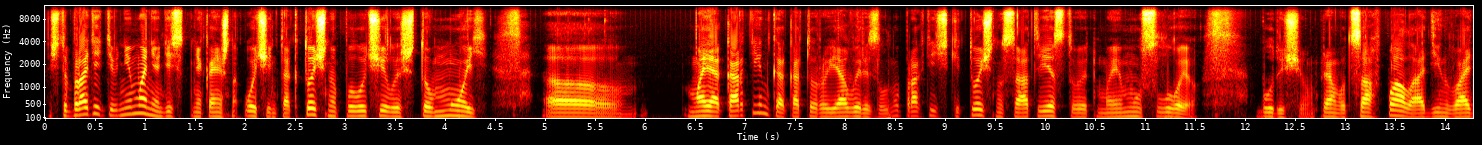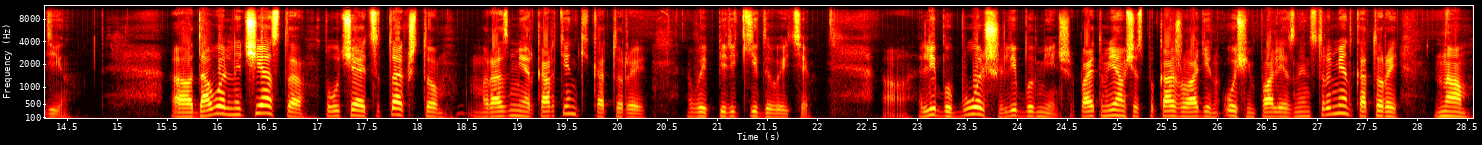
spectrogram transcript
Значит, обратите внимание, здесь мне, конечно, очень так точно получилось, что мой, э, моя картинка, которую я вырезал, ну, практически точно соответствует моему слою будущему. Прям вот совпало один в один. А, довольно часто получается так, что размер картинки, который вы перекидываете, а, либо больше, либо меньше. Поэтому я вам сейчас покажу один очень полезный инструмент, который нам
